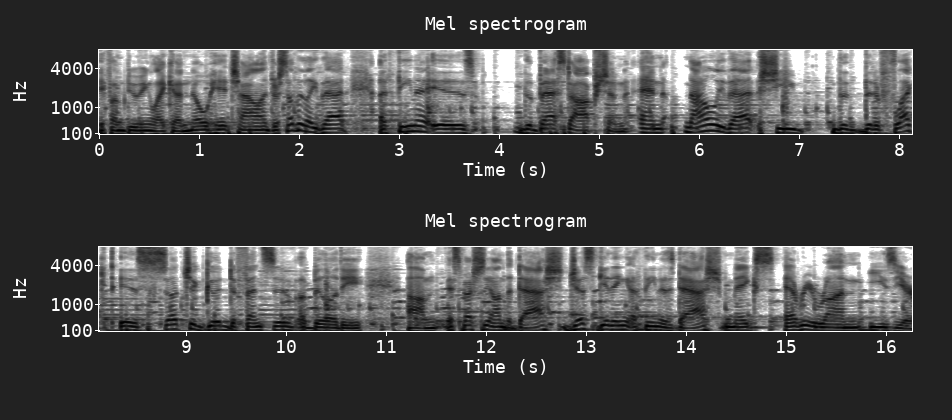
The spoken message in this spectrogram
if I'm doing like a no hit challenge or something like that, Athena is the best option. And not only that, she the, the deflect is such a good defensive ability, um, especially on the dash. Just getting Athena's dash makes every run easier.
